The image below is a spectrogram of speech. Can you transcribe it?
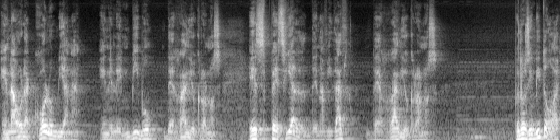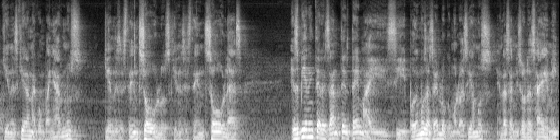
en la hora colombiana en el en vivo de Radio Cronos, especial de Navidad de Radio Cronos. Pues los invito a quienes quieran acompañarnos, quienes estén solos, quienes estén solas, es bien interesante el tema y si podemos hacerlo como lo hacíamos en las emisoras AM,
